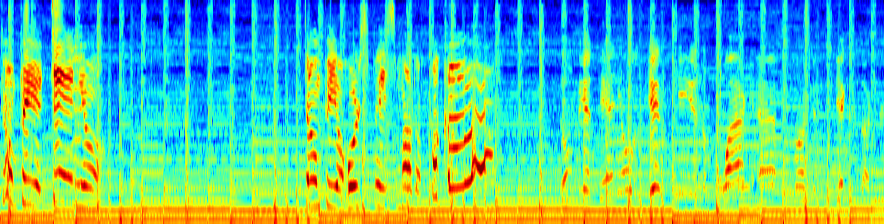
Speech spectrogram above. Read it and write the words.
Don't be a Daniel! Don't be a horse-faced motherfucker! Don't be a Daniel. Ginsky is a black ass fucking dick sucker.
